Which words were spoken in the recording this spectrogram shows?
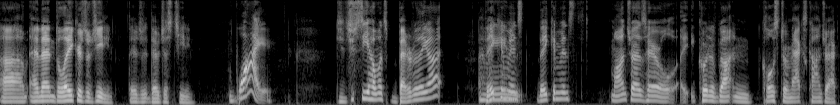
Um, and then the Lakers are cheating. They're ju- they're just cheating. Why? Did you see how much better they got? they mean- convinced they convinced Montrez Harrell uh, could have gotten close to a max contract,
